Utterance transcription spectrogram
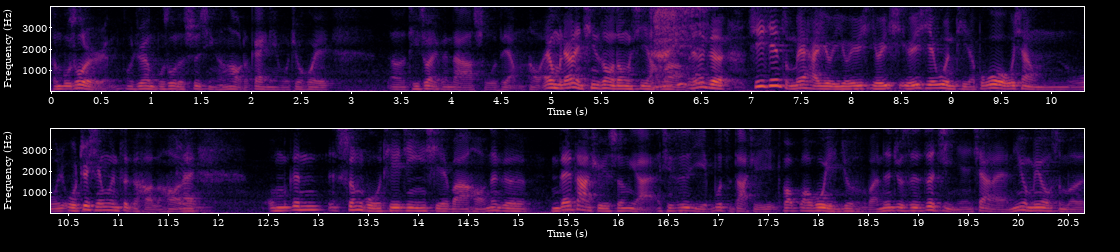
很不错的人，我觉得很不错的事情，很好的概念，我就会呃提出来跟大家说这样。好，哎，我们聊点轻松的东西好不好？哎，那个，其实今天准备还有有一有一些有一些问题的，不过我想。我我就先问这个好了哈，来，我们跟生活贴近一些吧哈。那个你在大学生涯，其实也不止大学，包包括研究所，反正就是这几年下来，你有没有什么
